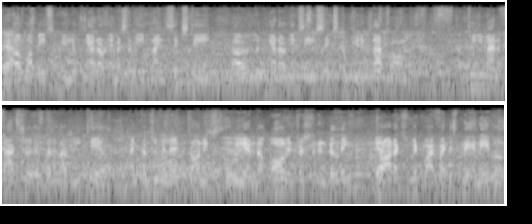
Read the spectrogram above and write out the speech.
yeah. uh, who are basically looking at our MSM 8960, uh, looking at our x86 computing platform, TV manufacturers as well as our retail and consumer electronics OEM, they're all interested in building yep. products with Wi-Fi display enabled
